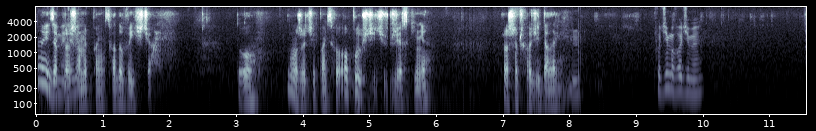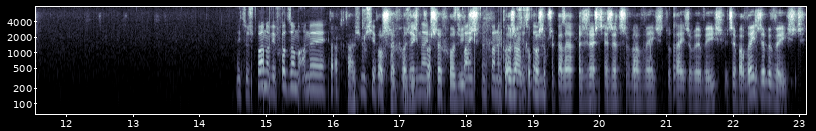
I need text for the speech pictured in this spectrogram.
No i zapraszamy Państwa do wyjścia. Tu możecie Państwo opuścić już jaskinię. Proszę przechodzić dalej. Wchodzimy, wchodzimy. No i cóż, panowie wchodzą, a my Tak, tak. musimy się Proszę wchodzić, proszę z wchodzić. państwem, z panem Koleżanko, proszę przekazać reszcie, że trzeba wejść tutaj, żeby wyjść. Trzeba wejść, żeby wyjść.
